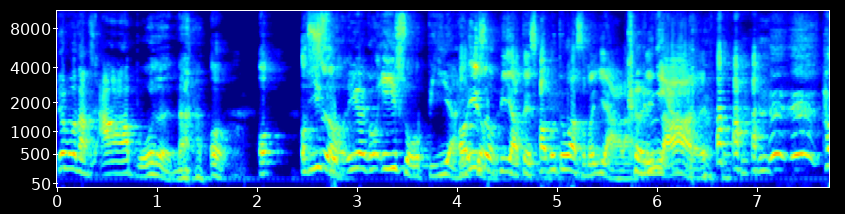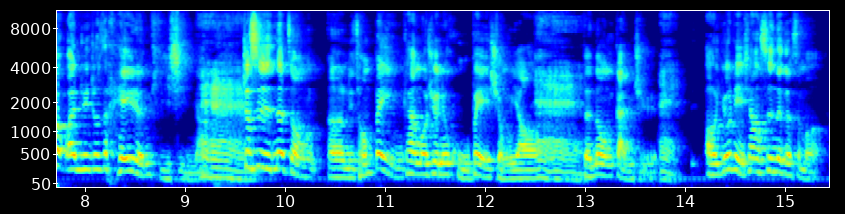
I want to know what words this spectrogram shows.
要不哪是阿拉伯人呐？哦，哦。伊索应该讲伊索比亚，哦，伊索比亚对，差不多啊，什么亚啦，肯亚。嘞，他完全就是黑人体型啊，就是那种呃，你从背影看过去，那虎背熊腰的那种感觉，哦，有点像是那个什么。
